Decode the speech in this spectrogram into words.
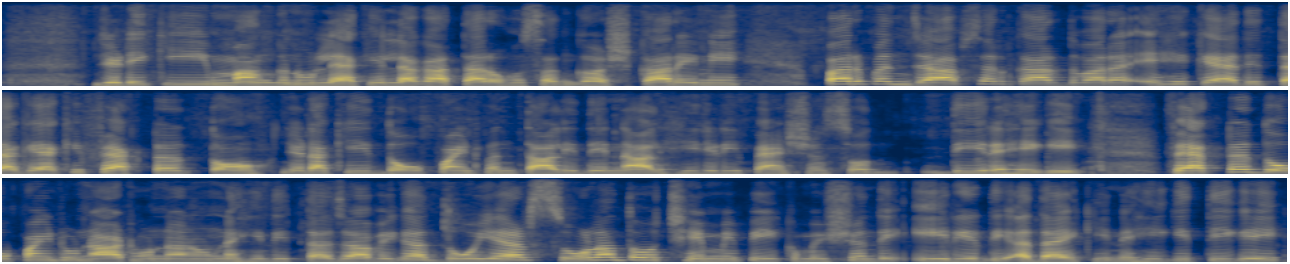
ਜਿਹੜੀ ਕਿ ਮੰਗ ਨੂੰ ਲੈ ਕੇ ਲਗਾਤਾਰ ਉਹ ਸੰਘਰਸ਼ ਕਰ ਰਹੇ ਨੇ। ਪਰ ਪੰਜਾਬ ਸਰਕਾਰ ਦੁਆਰਾ ਇਹ ਕਹਿ ਦਿੱਤਾ ਗਿਆ ਕਿ ਫੈਕਟਰ ਤੋਂ, ਜਿਹੜਾ ਕਿ 2.45 ਦੇ ਨਾਲ ਹੀ ਜਿਹੜੀ ਪੈਨਸ਼ਨ ਸੋਧੀ ਰਹੇਗੀ, ਫੈਕਟਰ 2.59 ਉਹਨਾਂ ਨੂੰ ਨਹੀਂ ਦਿੱਤਾ ਜਾਵੇਗਾ। 2016 ਤੋਂ 6ਵੀਂ ਪੇ ਕਮਿਸ਼ਨ ਦੇ ਏਰੀਆ ਦੀ ਅਦਾਇਗੀ ਨਹੀਂ ਕੀਤੀ ਗਈ।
